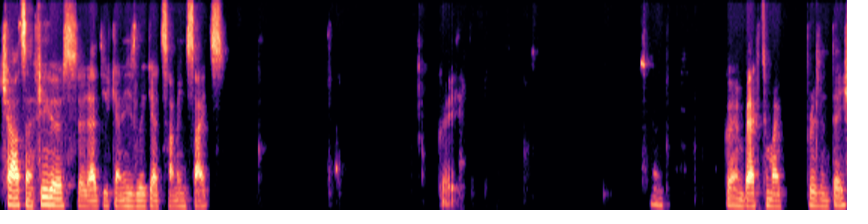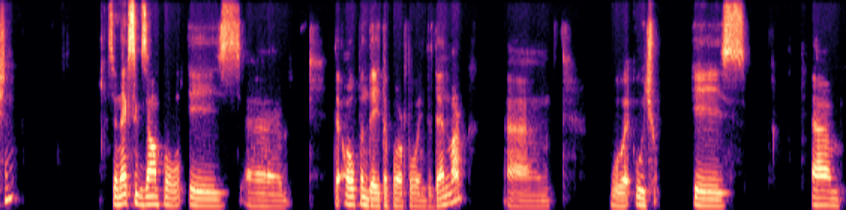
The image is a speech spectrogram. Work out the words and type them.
charts and figures so that you can easily get some insights. Great. So going back to my presentation. So next example is uh, the open data portal in the Denmark, um, which is, um,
